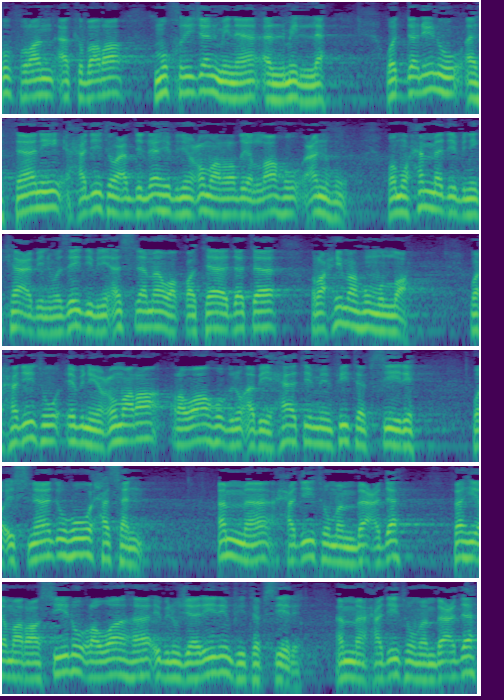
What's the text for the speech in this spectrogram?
كفرا أكبر مخرجا من الملة. والدليل الثاني حديث عبد الله بن عمر رضي الله عنه ومحمد بن كعب وزيد بن أسلم وقتادة رحمهم الله. وحديث ابن عمر رواه ابن أبي حاتم في تفسيره وإسناده حسن. أما حديث من بعده فهي مراسيل رواها ابن جرير في تفسيره. أما حديث من بعده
